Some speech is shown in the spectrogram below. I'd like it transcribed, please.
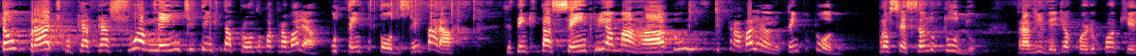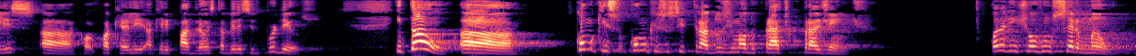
tão prático que até a sua mente tem que estar pronta para trabalhar. O tempo todo, sem parar. Você tem que estar sempre amarrado e, trabalhando, o tempo todo. Processando tudo. Para viver de acordo com, aqueles, ah, com aquele, aquele padrão estabelecido por Deus. Então, ah, como, que isso, como que isso se traduz de modo prático para a gente? Quando a gente ouve um sermão,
